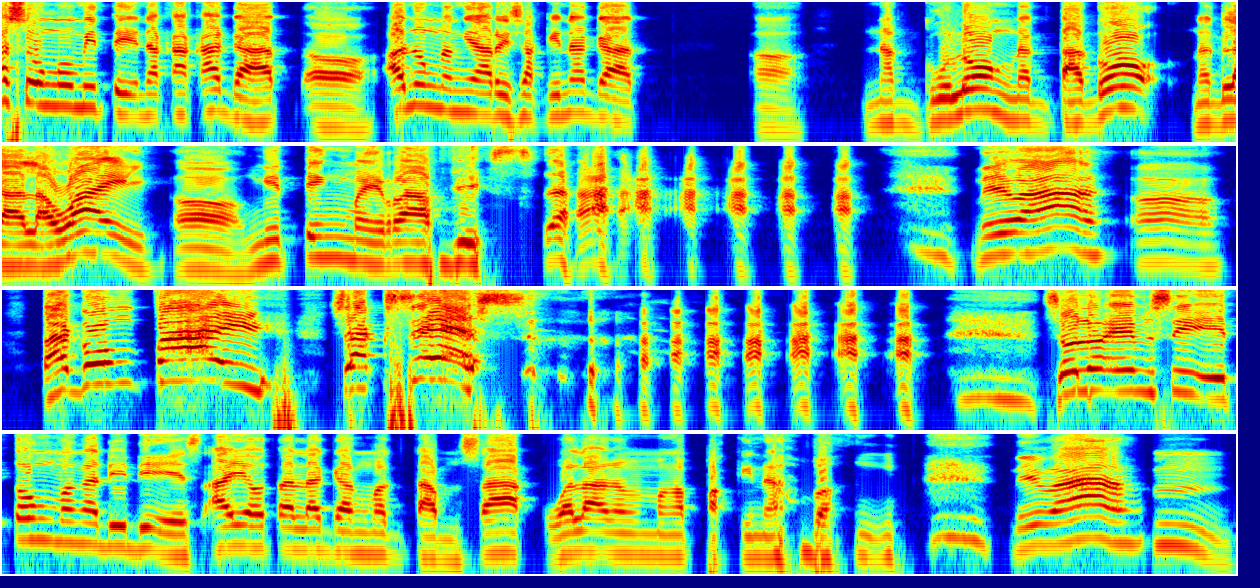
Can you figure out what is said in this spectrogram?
aso ngumiti, nakakagat, oh, anong nangyari sa kinagat? Ah, naggulong, nagtago, naglalaway. Oh, ngiting may rabies. Di ba? Oh, tagumpay! Success! Solo MC, itong mga DDS, ayaw talagang magtamsak. Wala namang mga pakinabang. Di ba? Hmm.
